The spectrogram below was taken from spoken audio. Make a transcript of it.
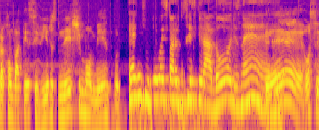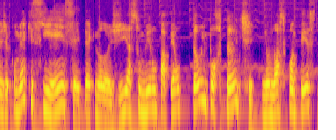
para combater esse vírus neste momento. É, a gente viu a história dos respiradores, né? É, ou seja, como é que ciência e tecnologia assumiram um papel tão importante no nosso contexto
